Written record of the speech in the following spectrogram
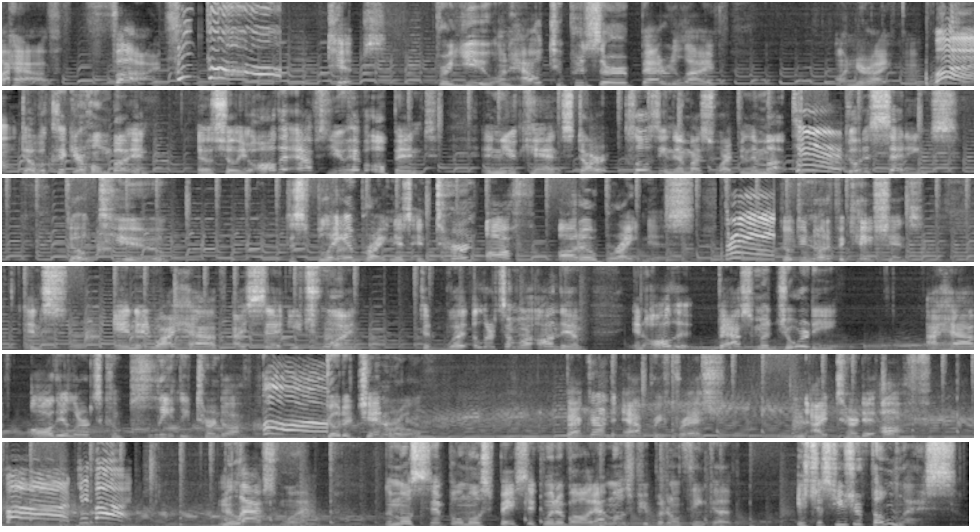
I have five tips for you on how to preserve battery life on your iPhone. One, Double click your home button. It'll show you all the apps you have opened and you can start closing them by swiping them up. two, Go to settings, go to display and brightness and turn off auto brightness. three, Go to notifications and and then what I have, I set each one to what alerts I want on them and all the vast majority I have all the alerts completely turned off. Go to general, background app refresh, and I turned it off. five, give me five. And the last one, the most simple, most basic one of all that most people don't think of, is just use your phone less.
